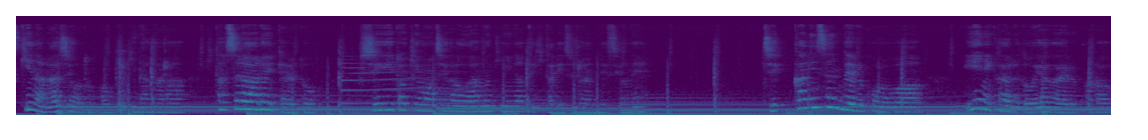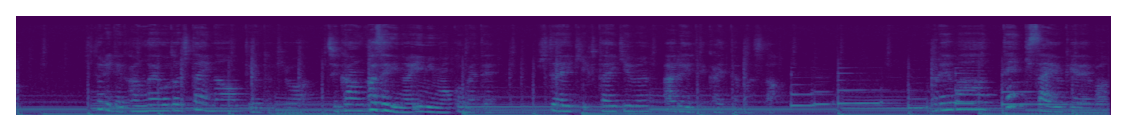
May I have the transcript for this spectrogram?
好きなラジオとかを聴きながらひたすら歩いてると不思議と気持ちが上向きになってきたりするんですよね。実家に住んでる頃は家に帰ると親がいるから人で考え事したいなっていう時は時間稼ぎの意味も込めて一駅二駅分歩いて帰ってました。これは天気さえ良ければ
